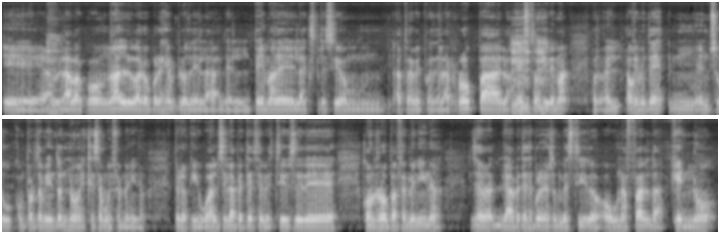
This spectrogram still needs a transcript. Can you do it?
eh, hablaba con Álvaro, por ejemplo, de la, del tema de la expresión a través pues, de la ropa, los gestos y demás. Bueno, él obviamente mm, en sus comportamientos no es que sea muy femenino, pero que igual si le apetece vestirse de, con ropa femenina, le apetece ponerse un vestido o una falda que no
